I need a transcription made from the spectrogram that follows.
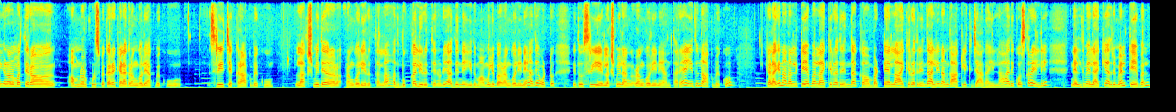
ಈಗ ನಾನು ಮತ್ತೆ ರಾ ಅಮ್ಮನವ್ರು ಕೂಡಿಸ್ಬೇಕಾದ್ರೆ ಕೆಳಗೆ ರಂಗೋಲಿ ಹಾಕಬೇಕು ಶ್ರೀ ಚಕ್ರ ಹಾಕಬೇಕು ಲಕ್ಷ್ಮೀದೇ ರಂಗೋಲಿ ಇರುತ್ತಲ್ಲ, ಅದು ಬುಕ್ಕಲ್ಲಿ ಇರುತ್ತೆ ನೋಡಿ, ಅದನ್ನೇ ಇದು ಮಾಮೂಲಿ ಬ ರಂಗೋಲಿನೇ, ಅದೇ ಒಟ್ಟು ಇದು ಶ್ರೀ ಲಕ್ಷ್ಮೀ ರಂಗ್ ರಂಗೋಲಿನೇ ಅಂತಾರೆ, ಇದನ್ನು ಹಾಕಬೇಕು. ಕೆಳಗೆ ನಾನು ಅಲ್ಲಿ ಟೇಬಲ್ ಹಾಕಿರೋದ್ರಿಂದ, ಕ ಬಟ್ಟೆ ಎಲ್ಲ ಹಾಕಿರೋದ್ರಿಂದ ಅಲ್ಲಿ ನನಗೆ ಹಾಕ್ಲಿಕ್ಕೆ ಜಾಗ ಇಲ್ಲ, ಅದಕ್ಕೋಸ್ಕರ ಇಲ್ಲಿ ನೆಲದ ಮೇಲೆ ಹಾಕಿ ಅದ್ರ ಮೇಲೆ ಟೇಬಲ್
